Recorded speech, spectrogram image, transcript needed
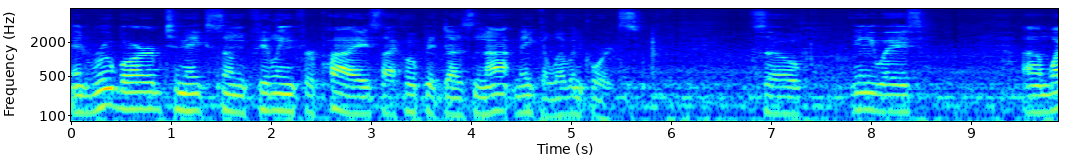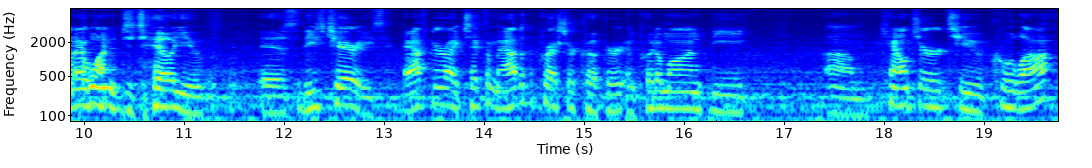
and rhubarb to make some filling for pies. I hope it does not make 11 quarts. So anyways, um, what I wanted to tell you is these cherries, after I took them out of the pressure cooker and put them on the um, counter to cool off,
